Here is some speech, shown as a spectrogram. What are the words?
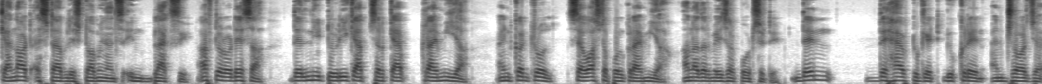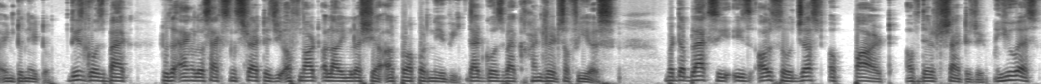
cannot establish dominance in Black Sea. After Odessa, they'll need to recapture Cap- Crimea and control Sevastopol, Crimea, another major port city. Then they have to get Ukraine and Georgia into NATO. This goes back to the Anglo-Saxon strategy of not allowing Russia a proper navy. That goes back hundreds of years but the Black Sea is also just a part of their strategy. US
